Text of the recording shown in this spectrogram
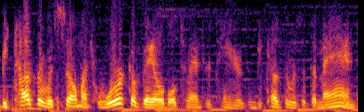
because there was so much work available to entertainers, and because there was a demand,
